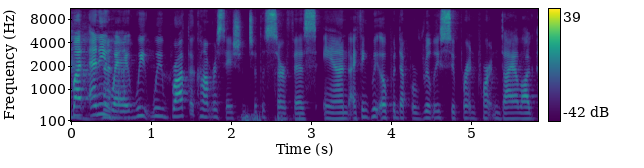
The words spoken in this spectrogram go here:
but anyway, we we brought the conversation to the surface, and I think we opened up a really super important dialogue.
